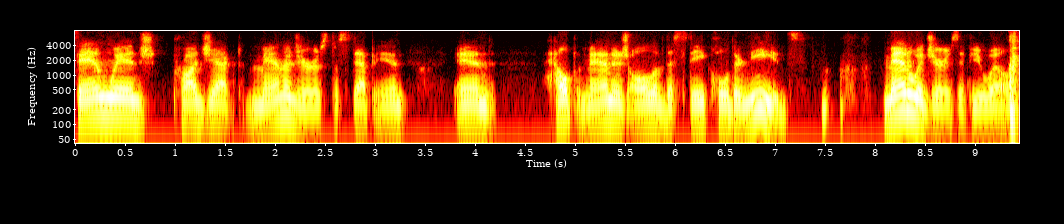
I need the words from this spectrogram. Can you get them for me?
sandwich project managers to step in and help manage all of the stakeholder needs. Managers, if you will.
